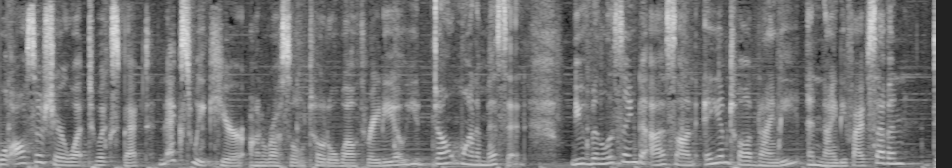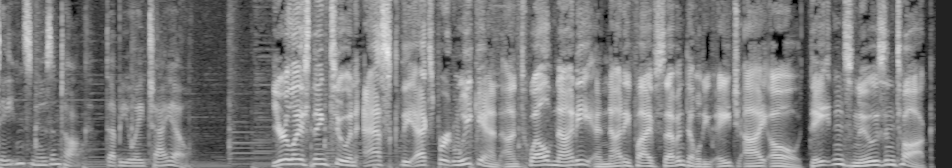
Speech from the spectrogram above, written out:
We'll also share what to expect next week here on Russell Total Wealth Radio. You don't want to miss it. You've been listening to us on AM 1290 and 95.7 Dayton's News and Talk, WHIO. You're listening to an Ask the Expert weekend on 1290 and 95.7 WHIO, Dayton's News and Talk.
